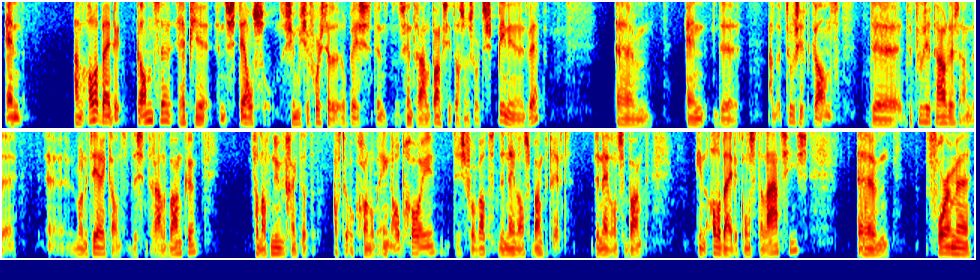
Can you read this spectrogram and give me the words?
En aan allebei de kanten heb je een stelsel. Dus je moet je voorstellen, de Europese Centrale Bank zit als een soort spin in het web. Um, en de, aan de toezichtkant de, de toezichthouders, aan de uh, monetaire kant de centrale banken. Vanaf nu ga ik dat af en toe ook gewoon op één hoop gooien. Dus voor wat de Nederlandse bank betreft, de Nederlandse bank in allebei de constellaties, um, vormen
